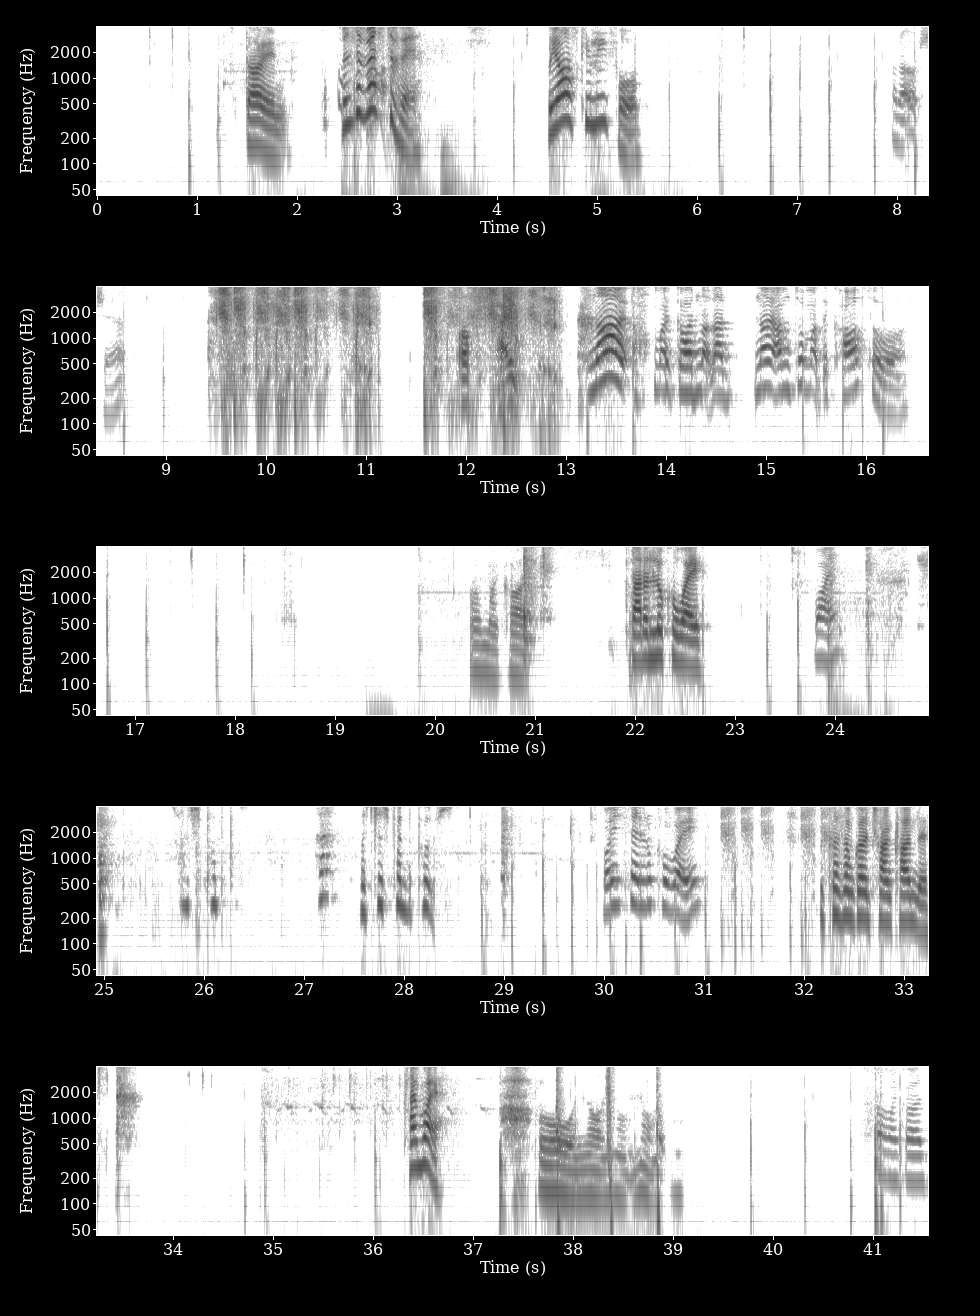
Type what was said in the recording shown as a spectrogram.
Don't. What the Where's the rest of it? What are you asking me for? Oh, oh shit. Oh, thanks. No! Oh my god, not that. No, I'm talking about the castle. Oh my god. Gotta look away. Why? Someone just point the post. Huh? Let's just point the post. Why are you saying look away? Because I'm gonna try and climb this. Climb where? Oh no no no. Oh my god.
